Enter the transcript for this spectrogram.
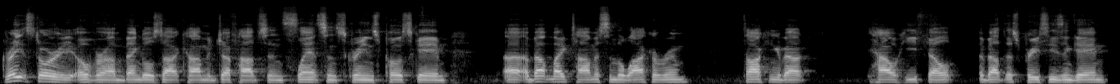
Great story over on Bengals.com and Geoff Hobson slants and screens post game uh, about Mike Thomas in the locker room, talking about how he felt about this preseason game,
